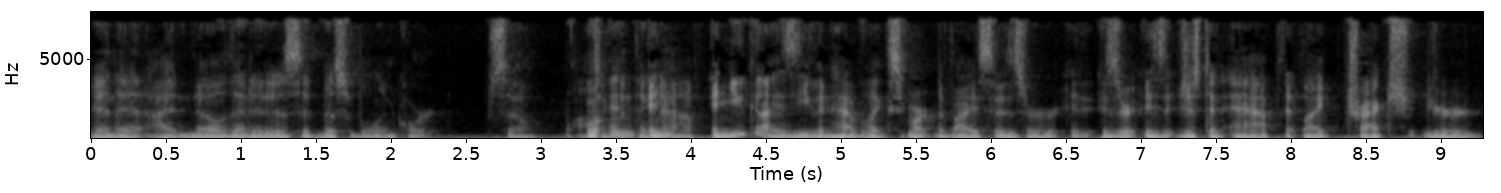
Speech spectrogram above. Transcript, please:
And it, I know that it is admissible in court. So Well, a good and, thing and, to have. and you guys even have like smart devices, or is there is it just an app that like tracks your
